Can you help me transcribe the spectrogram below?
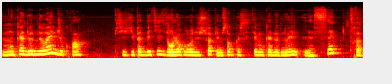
Mon cadeau de Noël, je crois si je dis pas de bêtises, dans l'ordre du swap, il me semble que c'était mon cadeau de Noël, la sceptre.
